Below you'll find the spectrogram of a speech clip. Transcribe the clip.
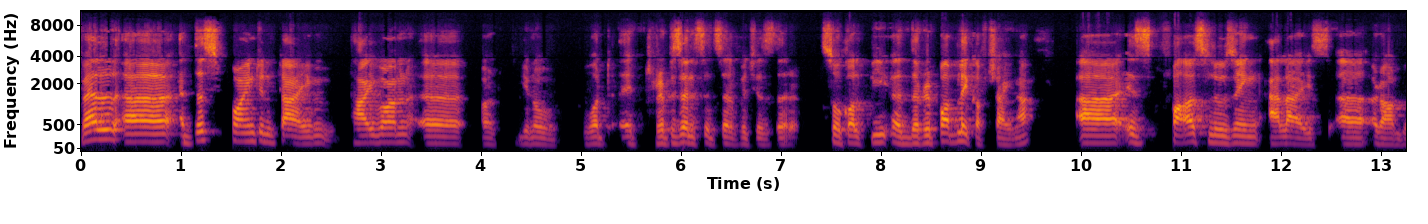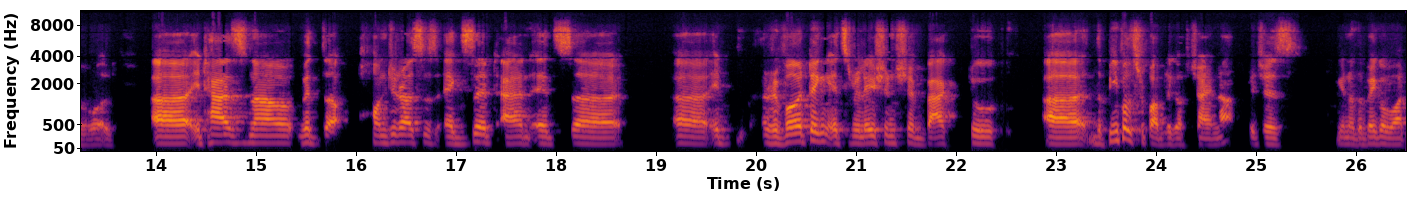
Well, uh, at this point in time, Taiwan, uh, or you know what it represents itself, which is the so-called uh, the Republic of China, is fast losing allies uh, around the world. Uh, it has now, with Honduras's exit and its it reverting its relationship back to the People's Republic of China, which is you know the bigger one.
